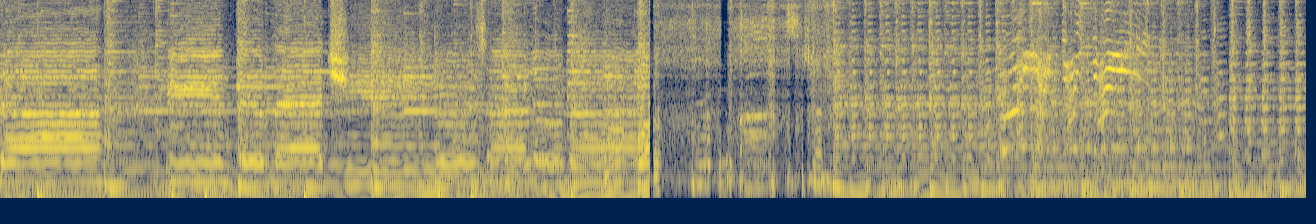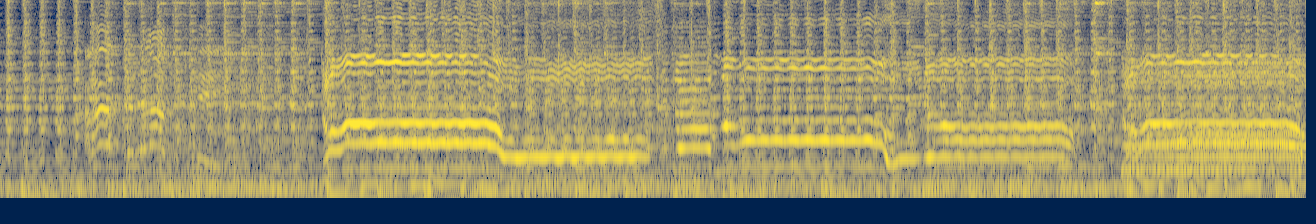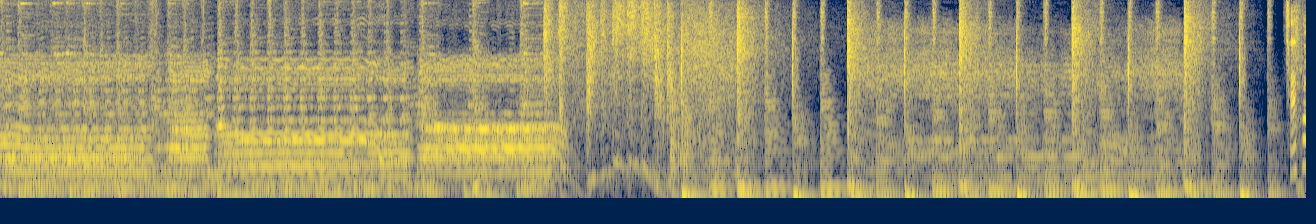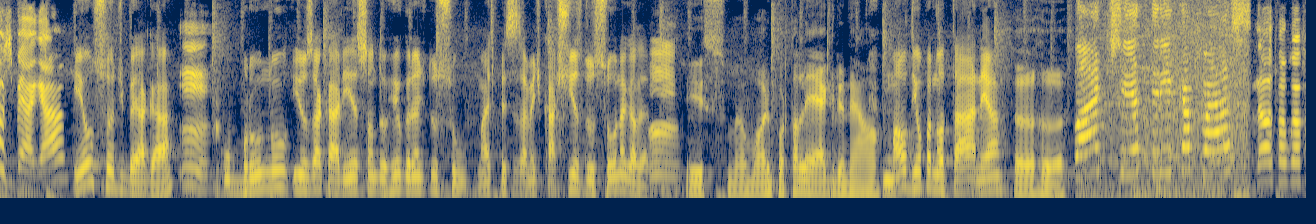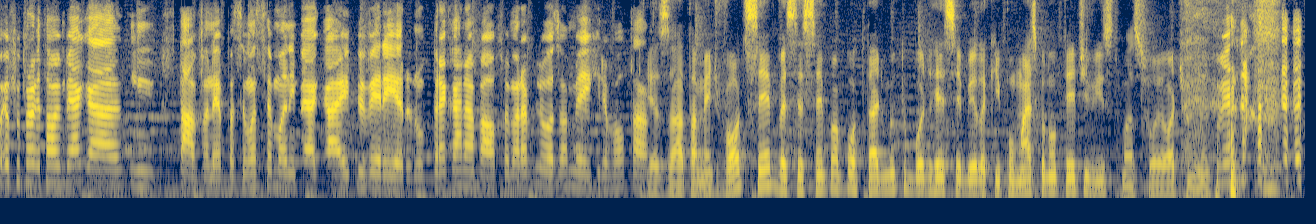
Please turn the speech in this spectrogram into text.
da internet. Eu sou de BH, Hum, o Bruno e o Zacarias são do Rio Grande do Sul. Mais precisamente Caxias do Sul, né, galera? hum. Isso, mas eu moro em Porto Alegre, né? ó. Mal deu pra notar, né? Aham. Não, eu fui- eu fui pra, eu tava em BH, em, tava, né? Passei uma semana em BH em fevereiro, no pré-carnaval. Foi maravilhoso, amei, queria voltar. Exatamente. Volte sempre, vai ser sempre uma oportunidade muito boa de recebê-lo aqui, por mais que eu não tenha te visto, mas foi ótimo, né? Verdade.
